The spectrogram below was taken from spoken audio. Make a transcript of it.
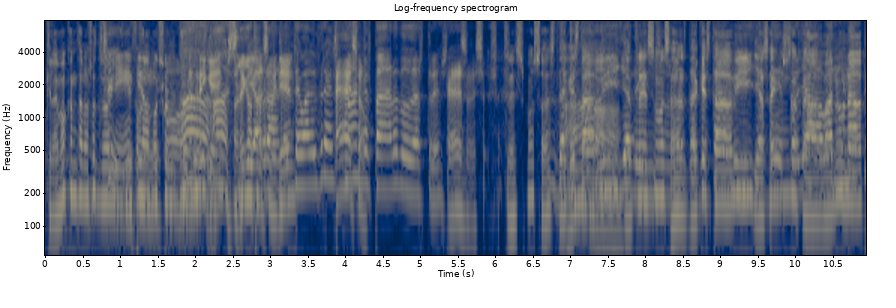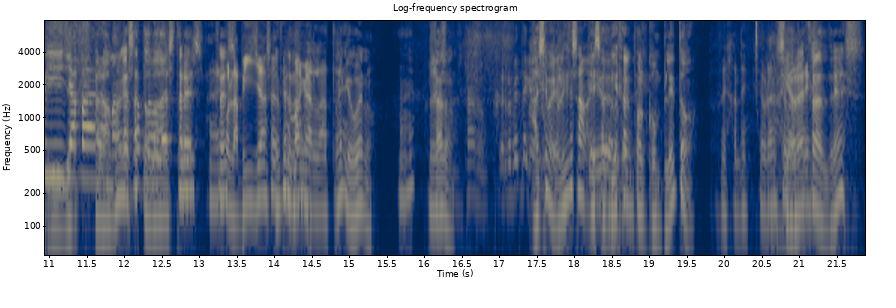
Que la hemos cantado nosotros Sí, y decía con- algo con- Ah, Enrique. Ah, Enrique sí, González habrá en Sabriel. este mangas para todas tres. Eso, eso, eso. Tres mozas De de que esta Ah. villa, tres mozas de que esta villa se encontraban una pilla para mangas a todas tres. Eh, Tres. Con la pilla se Es verdad. mangan las tres. Ah, qué bueno. Eh, pues Claro. De repente Ah, se me olvida esa, pieza por completo. Fíjate, si ahora está el tres.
